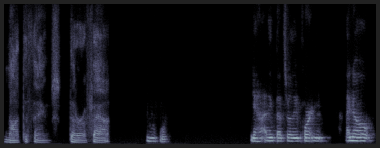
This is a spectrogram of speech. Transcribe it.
not the things that are a fat. Mm-hmm. Yeah, I think that's really important. I know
